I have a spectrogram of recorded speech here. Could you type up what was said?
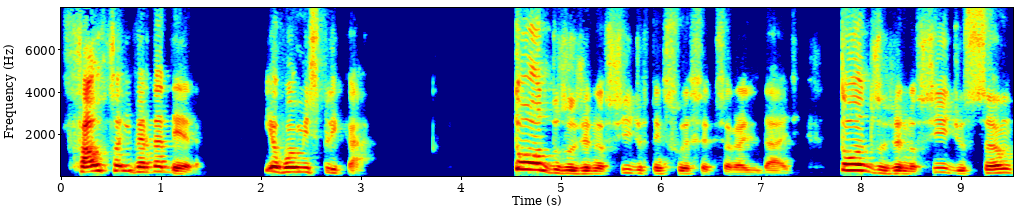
falsa e verdadeira. E eu vou me explicar. Todos os genocídios têm sua excepcionalidade. Todos os genocídios são,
